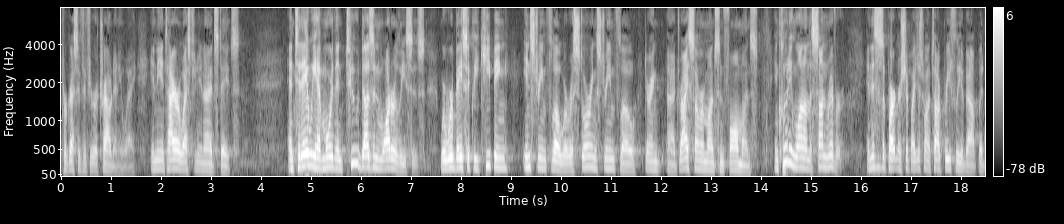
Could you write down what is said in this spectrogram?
progressive if you're a trout anyway, in the entire western United States. And today we have more than two dozen water leases where we're basically keeping in stream flow, we're restoring stream flow during uh, dry summer months and fall months, including one on the Sun River. And this is a partnership I just want to talk briefly about, but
